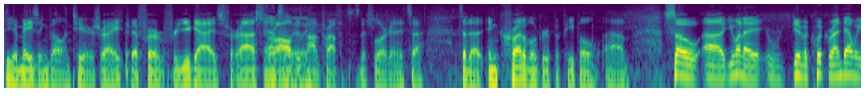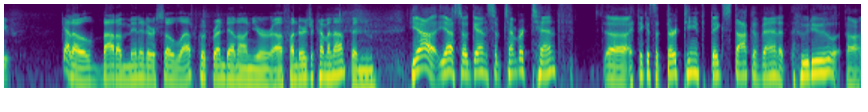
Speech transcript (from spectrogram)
the amazing volunteers, right? For for you guys, for us, for all the nonprofits in Central Oregon. It's a it's an incredible group of people. Um, so uh, you want to give a quick rundown? We've got a, about a minute or so left. Quick rundown on your uh, fundraiser coming up, and Yeah, yeah. So again, September 10th, uh, I think it's the 13th big stock event at Hoodoo. Uh,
